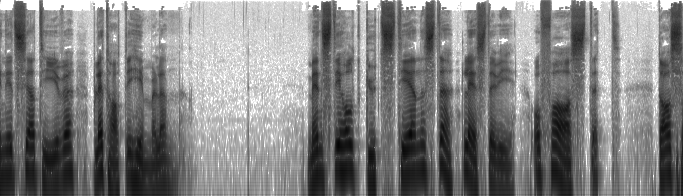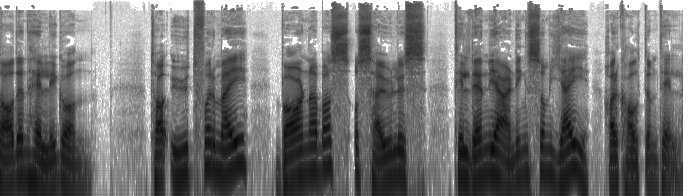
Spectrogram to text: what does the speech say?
initiativet ble tatt i himmelen. Mens de holdt gudstjeneste, leste vi, og fastet, da sa Den hellige ånd, Ta ut for meg Barnabas og Saulus til den gjerning som jeg har kalt dem til.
